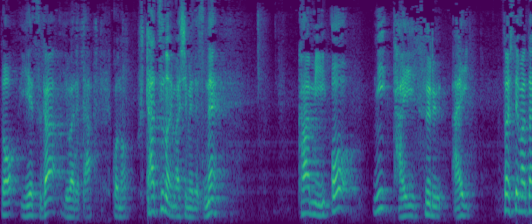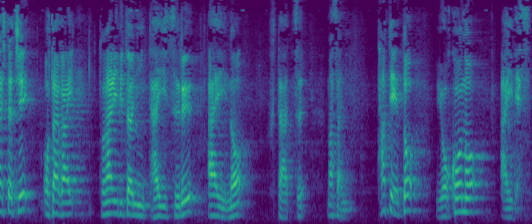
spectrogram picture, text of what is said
とイエスが言われた、この二つの戒めですね。神を、に対する愛。そして私たち、お互い、隣人に対する愛の二つ。まさに、縦と横の愛です。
